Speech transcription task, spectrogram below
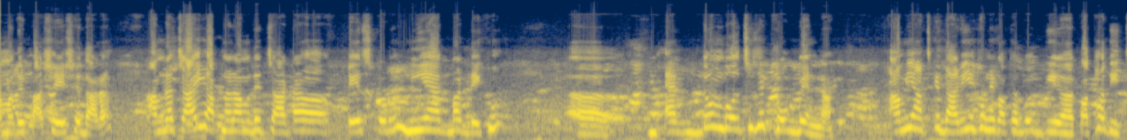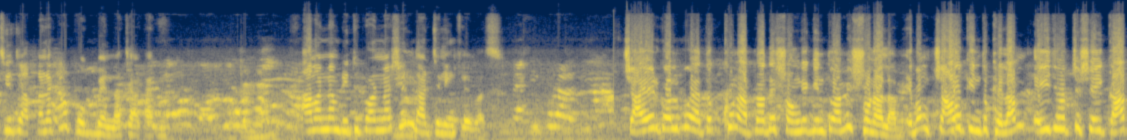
আমাদের পাশে এসে দাঁড়ান। আমরা চাই আপনারা আমাদের চাটা টেস্ট করুন নিয়ে একবার দেখুন। একদম বলছি যে ঠকবেন না। আমি আজকে দাঁড়িয়ে এখানে কথা বল কথা দিচ্ছি যে আপনারা কেউ ঠকবেন না চাটা নিয়ে। আমার নাম ঋতুপর্ণা সেন দার্জিলিং ফ্লেভার্স চায়ের গল্প এতক্ষণ আপনাদের সঙ্গে কিন্তু আমি শোনালাম এবং চাও কিন্তু খেলাম। এই যে হচ্ছে সেই কাপ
